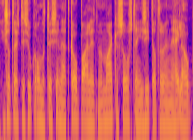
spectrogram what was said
Ik zat even te zoeken ondertussen in het Copilot met Microsoft. En je ziet dat er een hele hoop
